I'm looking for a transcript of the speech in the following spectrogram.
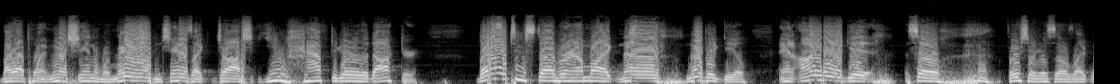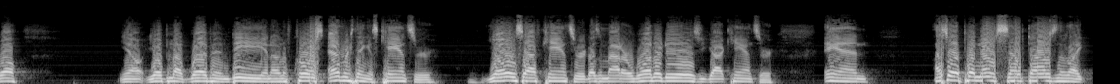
by that point, me and Shannon were married, and Shannon's like, Josh, you have to go to the doctor. But I'm too stubborn. I'm like, nah, no big deal. And I'm going to get, so first service, I was like, well, you know, you open up WebMD, and of course everything is cancer. You always have cancer. It doesn't matter what it is, you got cancer. And I started putting out symptoms, and they're like,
